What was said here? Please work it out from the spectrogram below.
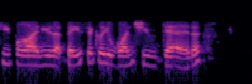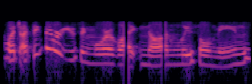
people on you that basically want you dead which i think they were using more of like non lethal means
